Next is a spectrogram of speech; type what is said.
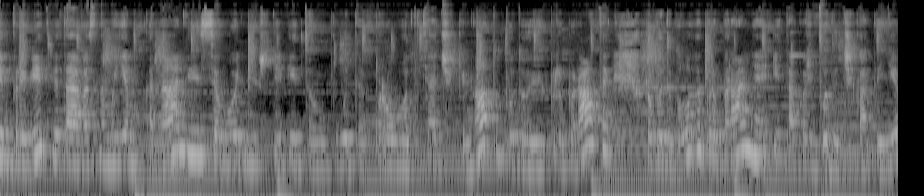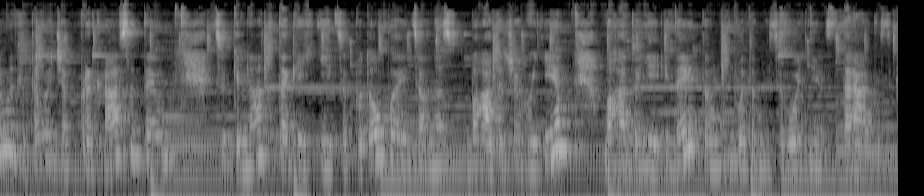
Всім привіт! Вітаю вас на моєму каналі. Сьогоднішнє відео буде про дитячу кімнату. Буду її прибирати, робити вологе прибирання і також буду чекати Єву для того, щоб прикрасити цю кімнату, так як їй це подобається. У нас багато чого є, багато є ідей, тому будемо сьогодні старатись.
